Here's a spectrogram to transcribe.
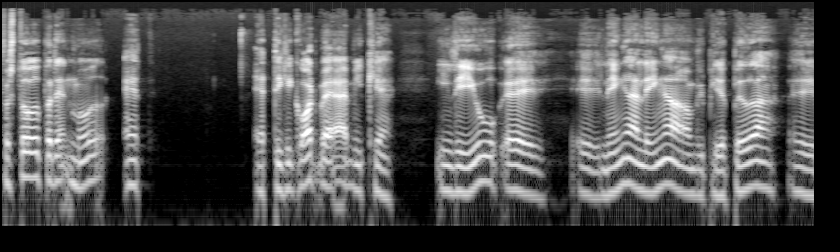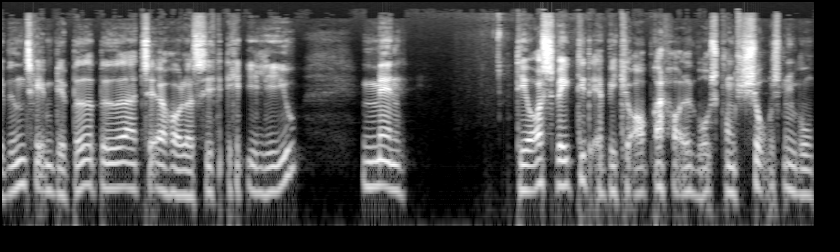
Forstået på den måde, at, at det kan godt være, at vi kan leve øh, øh, længere og længere, og vi bliver bedre, øh, videnskaben bliver bedre og bedre til at holde os i, i live, men det er også vigtigt, at vi kan opretholde vores funktionsniveau,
